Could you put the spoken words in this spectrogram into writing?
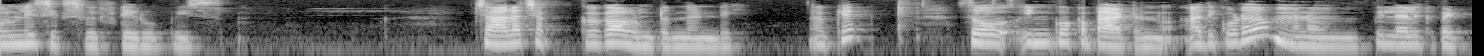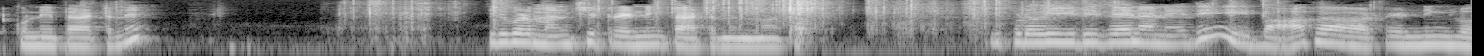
Only six fifty rupees. చాలా చక్కగా ఉంటుందండి. ఓకే? సో ఇంకొక ప్యాటర్న్. అది కూడా మనం పిల్లలకి పెట్టుకునే ప్యాటర్నే. ఇది కూడా మంచి ట్రెండింగ్ ప్యాటర్న్ అనమాట ఇప్పుడు ఈ డిజైన్ అనేది బాగా ట్రెండింగ్లో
